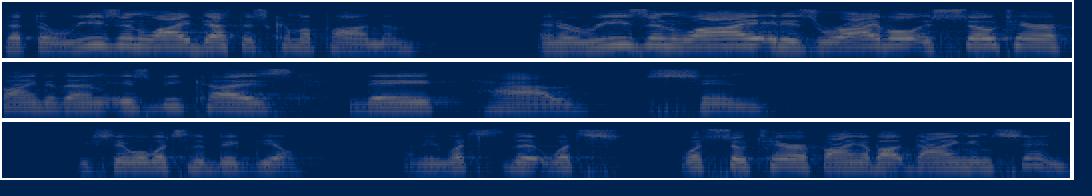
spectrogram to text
that the reason why death has come upon them and a reason why it is rival is so terrifying to them is because they have sinned. You say, well, what's the big deal? I mean, what's, the, what's, what's so terrifying about dying in sin?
